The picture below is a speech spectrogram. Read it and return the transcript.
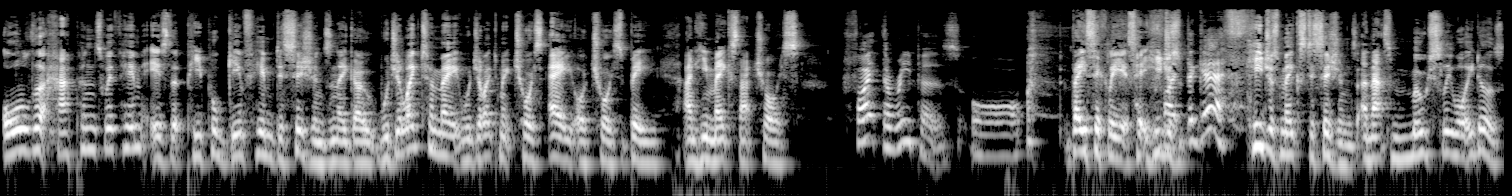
All that happens with him is that people give him decisions, and they go, "Would you like to make Would you like to make choice A or choice B?" And he makes that choice. Fight the Reapers or Basically, it's he fight just the Geth. he just makes decisions, and that's mostly what he does.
